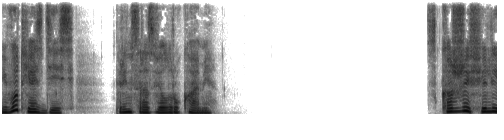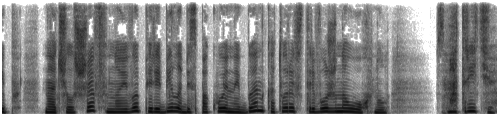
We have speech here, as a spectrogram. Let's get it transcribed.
И вот я здесь, — принц развел руками. «Скажи, Филипп», — начал шеф, но его перебил обеспокоенный Бен, который встревоженно охнул. «Смотрите,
